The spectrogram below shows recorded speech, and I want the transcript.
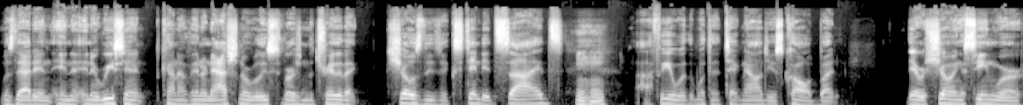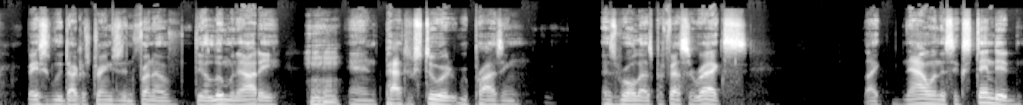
was that in in a, in a recent kind of international release version of the trailer that shows these extended sides. I forget what what the technology is called, but they were showing a scene where basically Doctor Strange is in front of the Illuminati and Patrick Stewart reprising his role as Professor X. Like now in this extended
